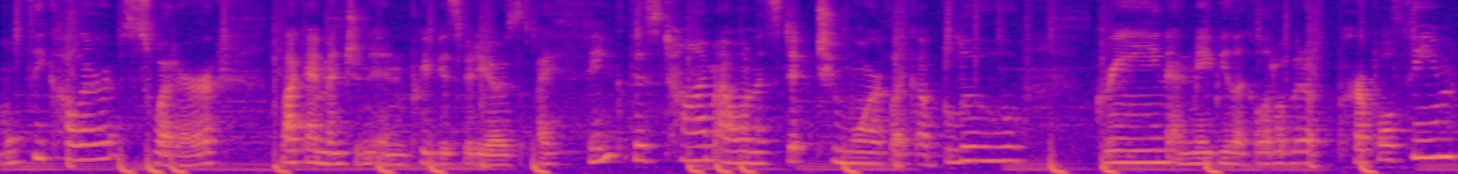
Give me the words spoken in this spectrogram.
multicolor sweater. Like I mentioned in previous videos, I think this time I wanna stick to more of like a blue, green, and maybe like a little bit of purple theme.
